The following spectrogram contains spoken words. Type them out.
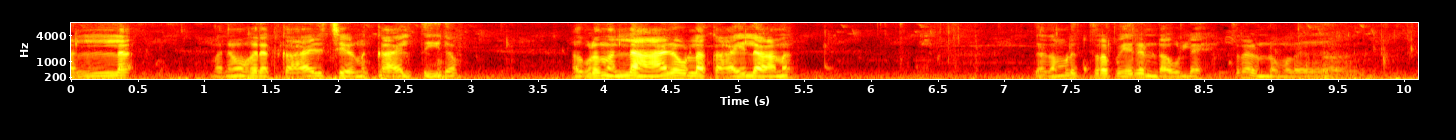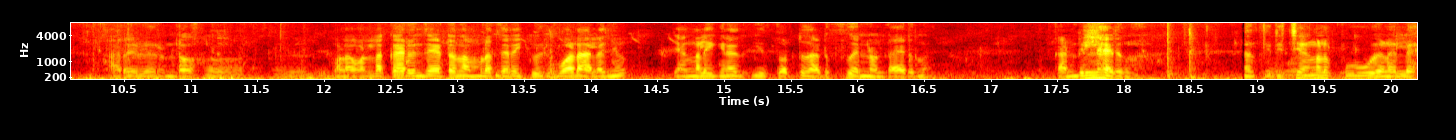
നല്ല മനോഹര കാഴ്ചയാണ് കായൽ തീരം. അതുപോലെ നല്ല ആഴമുള്ള കായലാണ്. ഇതാ നമ്മൾ ഇത്ര പേരുണ്ടാവൂല്ലേ? ഇത്ര ഉണ്ട് നമ്മൾ അറുപത് പേരുണ്ടോ നമ്മളെ വള്ളക്കാരൻ ചേട്ടൻ നമ്മളെ തിരക്കി ഒരുപാട് അലഞ്ഞു. ഞങ്ങളിങ്ങനെ ഈ തൊട്ട് അടുത്ത് തന്നെ ഉണ്ടായിരുന്നു. കണ്ടില്ലായിരുന്നു. തിരിച്ച് ഞങ്ങൾ പോവുകയാണല്ലേ?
